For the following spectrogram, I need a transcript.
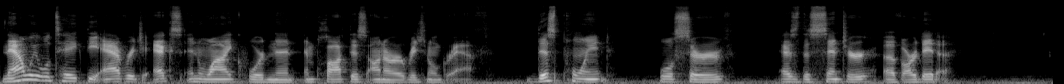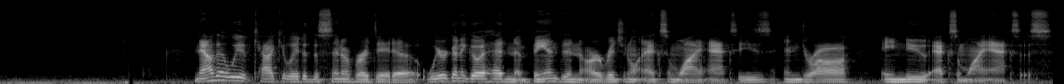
Now we will take the average x and y coordinate and plot this on our original graph. This point will serve as the center of our data. Now that we have calculated the center of our data, we're going to go ahead and abandon our original x and y axes and draw a new x and y axis,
